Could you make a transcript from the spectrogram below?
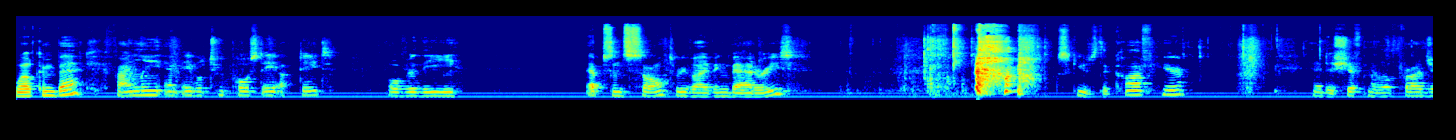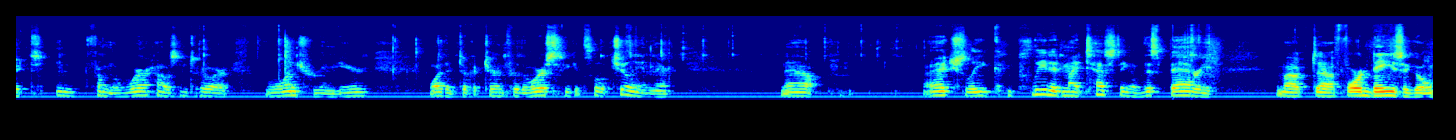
Welcome back. Finally, I'm able to post a update over the Epsom salt reviving batteries. Excuse the cough here. I had to shift my little project in from the warehouse into our lunchroom here. Weather took a turn for the worse. It gets a little chilly in there. Now, I actually completed my testing of this battery about uh, four days ago.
